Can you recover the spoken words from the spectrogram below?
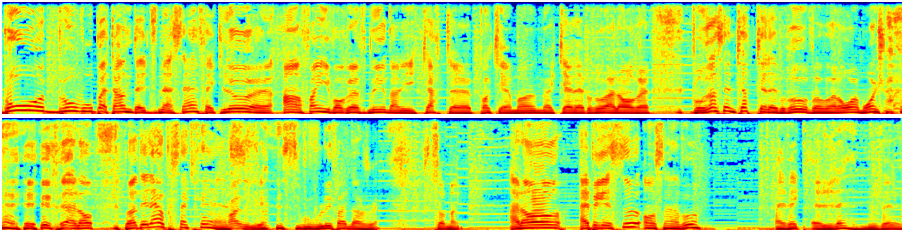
beau, beau, beau patente de d'innocent. Fait que là, euh, enfin, il va revenir dans les cartes euh, Pokémon Cadabra. Alors, euh, vos anciennes cartes Cadabra vont valoir moins cher. Alors, vendez-les au plus sacré hein, si, si vous voulez faire de l'argent. Ça même. Alors, après ça, on s'en va avec la nouvelle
